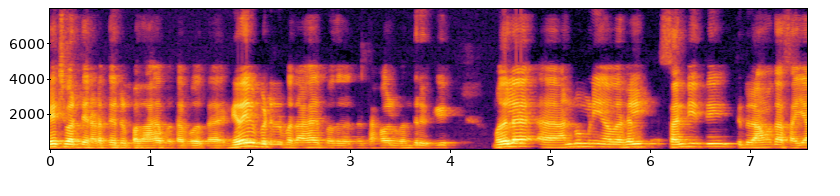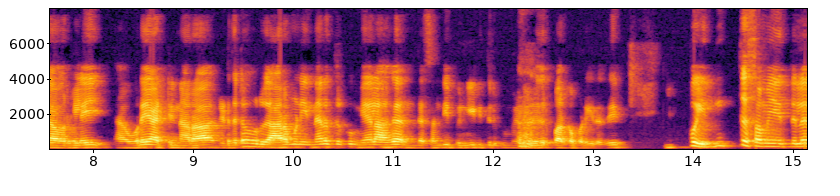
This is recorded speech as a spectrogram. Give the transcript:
பேச்சுவார்த்தை நடந்துட்டு இருப்பதாக இப்போ தற்போது நிறைவு பெற்றிருப்பதாக இப்போது தகவல் வந்திருக்கு. முதல்ல அன்புமணி அவர்கள் சந்தித்து திரு. ராமதாஸ் ஐயா அவர்களை உரையாற்றினாரா? கிட்டத்தட்ட ஒரு அரை மணி நேரத்திற்கும் மேலாக அந்த சந்திப்பு நீடித்திருக்கும் என்று எதிர்பார்க்கப்படுகிறது. இப்போ இந்த சமயத்துல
